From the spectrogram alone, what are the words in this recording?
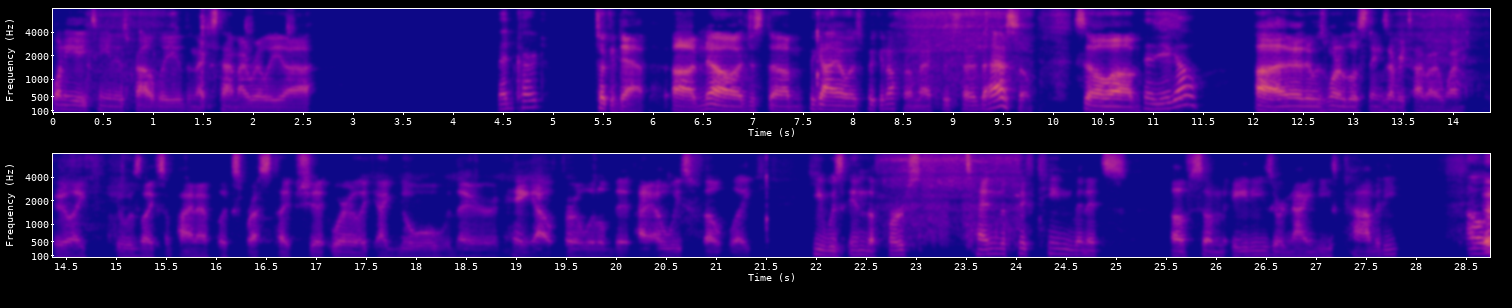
2018 is probably the next time I really uh, Bed card. took a dab. Uh, no, just um, the guy I was picking up from actually started to have some. So um, There you go. uh, and it was one of those things every time I went, it, like it was like some Pineapple Express type shit where like I go over there and hang out for a little bit. I always felt like he was in the first 10 to 15 minutes of some 80s or 90s comedy. Oh, Uh,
